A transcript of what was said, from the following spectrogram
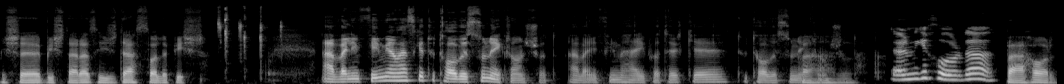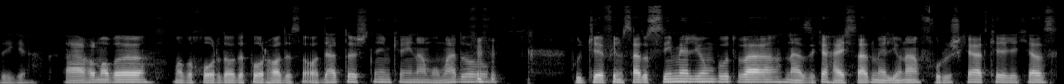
میشه بیشتر از 18 سال پیش. اولین فیلمی هم هست که تو تابستون اکران شد. اولین فیلم هری پاتر که تو تابستون اکران. شد. داره میگه خورداد بهار دیگه. به هر حال ما به ما به خرداد پرحادثه عادت داشتیم که اینم اومد و بودجه فیلم 130 میلیون بود و نزدیک 800 میلیون هم فروش کرد که یکی از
